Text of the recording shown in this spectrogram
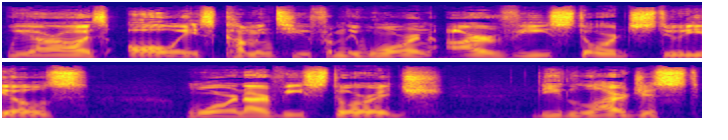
we are as always coming to you from the Warren RV Storage Studios. Warren RV Storage, the largest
